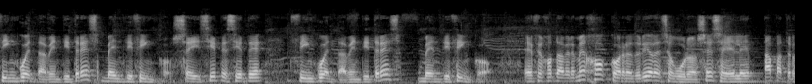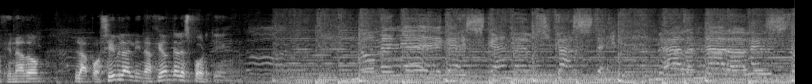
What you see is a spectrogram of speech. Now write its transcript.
50 23 25 677 50 23 25. FJ Bermejo, Correduría de Seguros SL, ha patrocinado la posible alineación del Sporting. No me niegues que me buscaste, nada, nada de esto,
